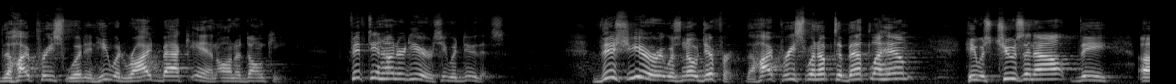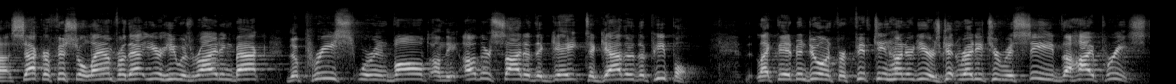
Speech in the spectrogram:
the high priest would, and he would ride back in on a donkey. 1,500 years he would do this. This year it was no different. The high priest went up to Bethlehem. He was choosing out the uh, sacrificial lamb for that year. He was riding back. The priests were involved on the other side of the gate to gather the people, like they had been doing for 1,500 years, getting ready to receive the high priest.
